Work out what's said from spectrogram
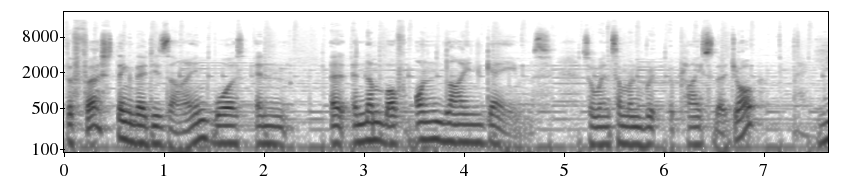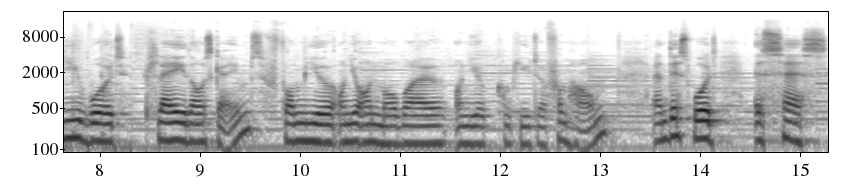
the first thing they designed was an, a, a number of online games. So when someone applies to their job, you would play those games from your on your own mobile, on your computer from home, and this would assess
